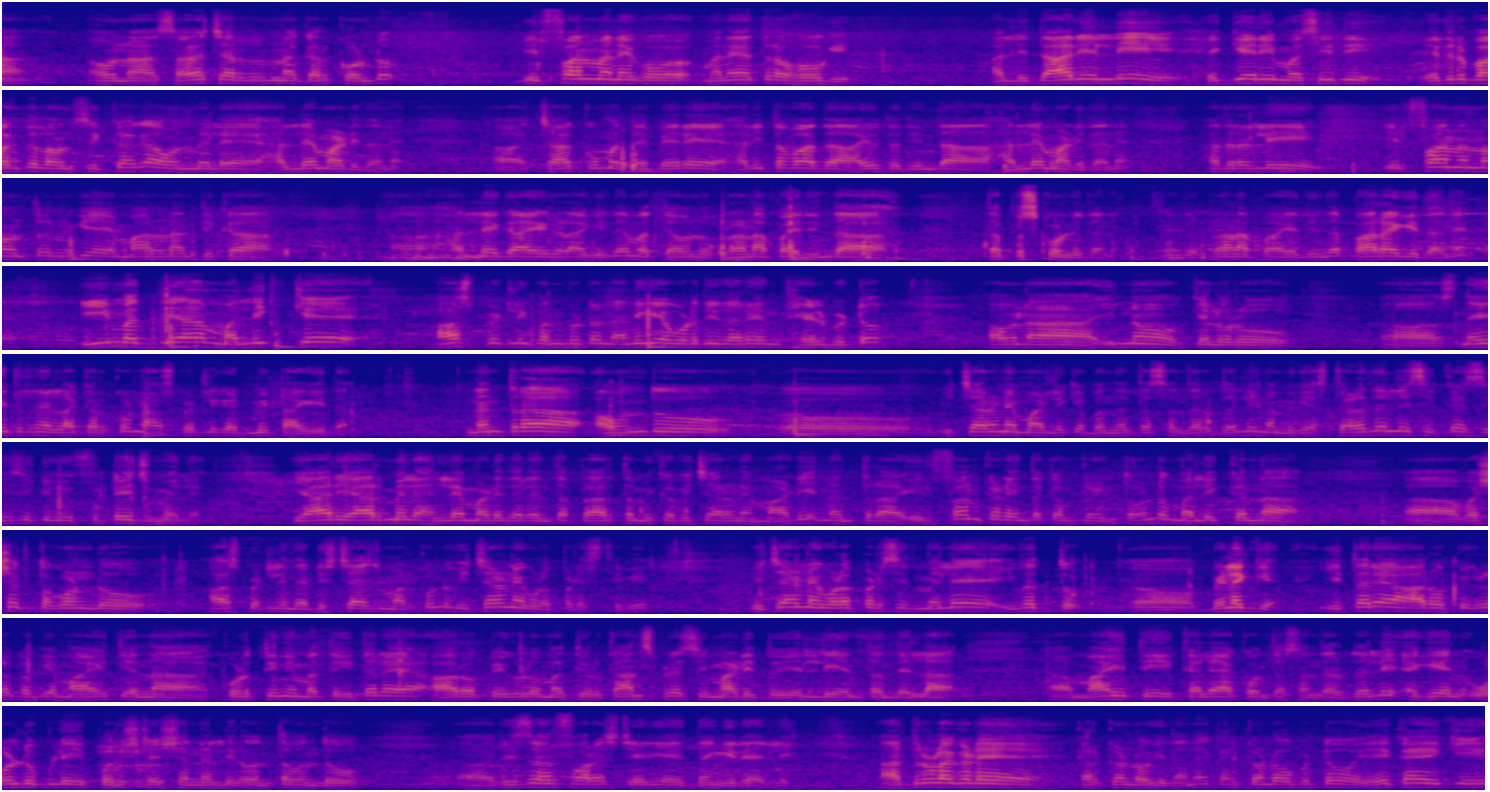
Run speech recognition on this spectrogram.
ಅವನ ಸಹಚರರನ್ನ ಕರ್ಕೊಂಡು ಇರ್ಫಾನ್ ಮನೆಗೆ ಮನೆ ಹತ್ರ ಹೋಗಿ ಅಲ್ಲಿ ದಾರಿಯಲ್ಲಿ ಹೆಗ್ಗೇರಿ ಮಸೀದಿ ಎದುರು ಭಾಗದಲ್ಲಿ ಅವನು ಸಿಕ್ಕಾಗ ಅವನ ಮೇಲೆ ಹಲ್ಲೆ ಮಾಡಿದ್ದಾನೆ ಚಾಕು ಮತ್ತು ಬೇರೆ ಹರಿತವಾದ ಆಯುಧದಿಂದ ಹಲ್ಲೆ ಮಾಡಿದ್ದಾನೆ. ಅದರಲ್ಲಿ ಇರ್ಫಾನ್ ಅನ್ನೋವಂಥವನಿಗೆ ಮಾರಣಾಂತಿಕ ಹಲ್ಲೆ ಗಾಯಗಳಾಗಿದೆ ಮತ್ತು ಅವನು ಪ್ರಾಣಾಪಾಯದಿಂದ ತಪ್ಪಿಸ್ಕೊಂಡಿದ್ದಾನೆ. ಅಂದರೆ ಪ್ರಾಣಾಪಾಯದಿಂದ ಪಾರಾಗಿದ್ದಾನೆ. ಈ ಮಧ್ಯ ಮಲ್ಲಿಕ್ಕೆ ಹಾಸ್ಪಿಟ್ಲಿಗೆ ಬಂದುಬಿಟ್ಟು ನನಗೆ ಹೊಡೆದಿದ್ದಾರೆ ಅಂತ ಹೇಳಿಬಿಟ್ಟು ಅವನ ಇನ್ನೂ ಕೆಲವರು ಸ್ನೇಹಿತರನ್ನೆಲ್ಲ ಕರ್ಕೊಂಡು ಹಾಸ್ಪಿಟ್ಲಿಗೆ ಅಡ್ಮಿಟ್ ಆಗಿದ್ದ. ನಂತರ ಅವನದು ವಿಚಾರಣೆ ಮಾಡಲಿಕ್ಕೆ ಬಂದಂಥ ಸಂದರ್ಭದಲ್ಲಿ ನಮಗೆ ಸ್ಥಳದಲ್ಲಿ ಸಿಕ್ಕ C C T V footage ಮೇಲೆ ಯಾರು ಯಾರ ಮೇಲೆ ಹಲ್ಲೆ ಮಾಡಿದ್ದಾರೆ ಅಂತ ಪ್ರಾಥಮಿಕ ವಿಚಾರಣೆ ಮಾಡಿ ನಂತರ ಇರ್ಫಾನ್ ಕಡೆಯಿಂದ ಕಂಪ್ಲೇಂಟ್ ತೊಗೊಂಡು ಮಲಿಕನ್ನು ಆ, ವಶಕ್ಕೆ ತಗೊಂಡು ಹಾಸ್ಪಿಟ್ಲಿಂದ ಡಿಸ್ಚಾರ್ಜ್ ಮಾಡಿಕೊಂಡು ವಿಚಾರಣೆಗೆ ಒಳಪಡಿಸ್ತೀವಿ. ವಿಚಾರಣೆಗೆ ಒಳಪಡಿಸಿದ ಮೇಲೆ ಇವತ್ತು ಬೆಳಗ್ಗೆ ಇತರೆ ಆರೋಪಿಗಳ ಬಗ್ಗೆ ಮಾಹಿತಿಯನ್ನು ಕೊಡ್ತೀನಿ ಮತ್ತು ಇತರೆ ಆರೋಪಿಗಳು ಮತ್ತು ಇವರು ಕಾನ್ಸ್ಪಿರಸಿ ಮಾಡಿದ್ದು ಎಲ್ಲಿ ಅಂತಂದೆಲ್ಲ ಮಾಹಿತಿ ಕಲೆ ಹಾಕುವಂಥ ಸಂದರ್ಭದಲ್ಲಿ ಅಗೇನ್ ಓಲ್ಡ್ ಹುಬ್ಳಿ ಪೊಲೀಸ್ ಸ್ಟೇಷನ್ನಲ್ಲಿರುವಂಥ ಒಂದು ರಿಸರ್ವ್ ಫಾರೆಸ್ಟ್ ಏರಿಯಾ ಇದ್ದಂಗಿದೆ ಅಲ್ಲಿ. ಅದರೊಳಗಡೆ ಕರ್ಕೊಂಡು ಹೋಗಿದ್ದಾನೆ. ಕರ್ಕೊಂಡು ಹೋಗ್ಬಿಟ್ಟು ಏಕಾಏಕಿ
